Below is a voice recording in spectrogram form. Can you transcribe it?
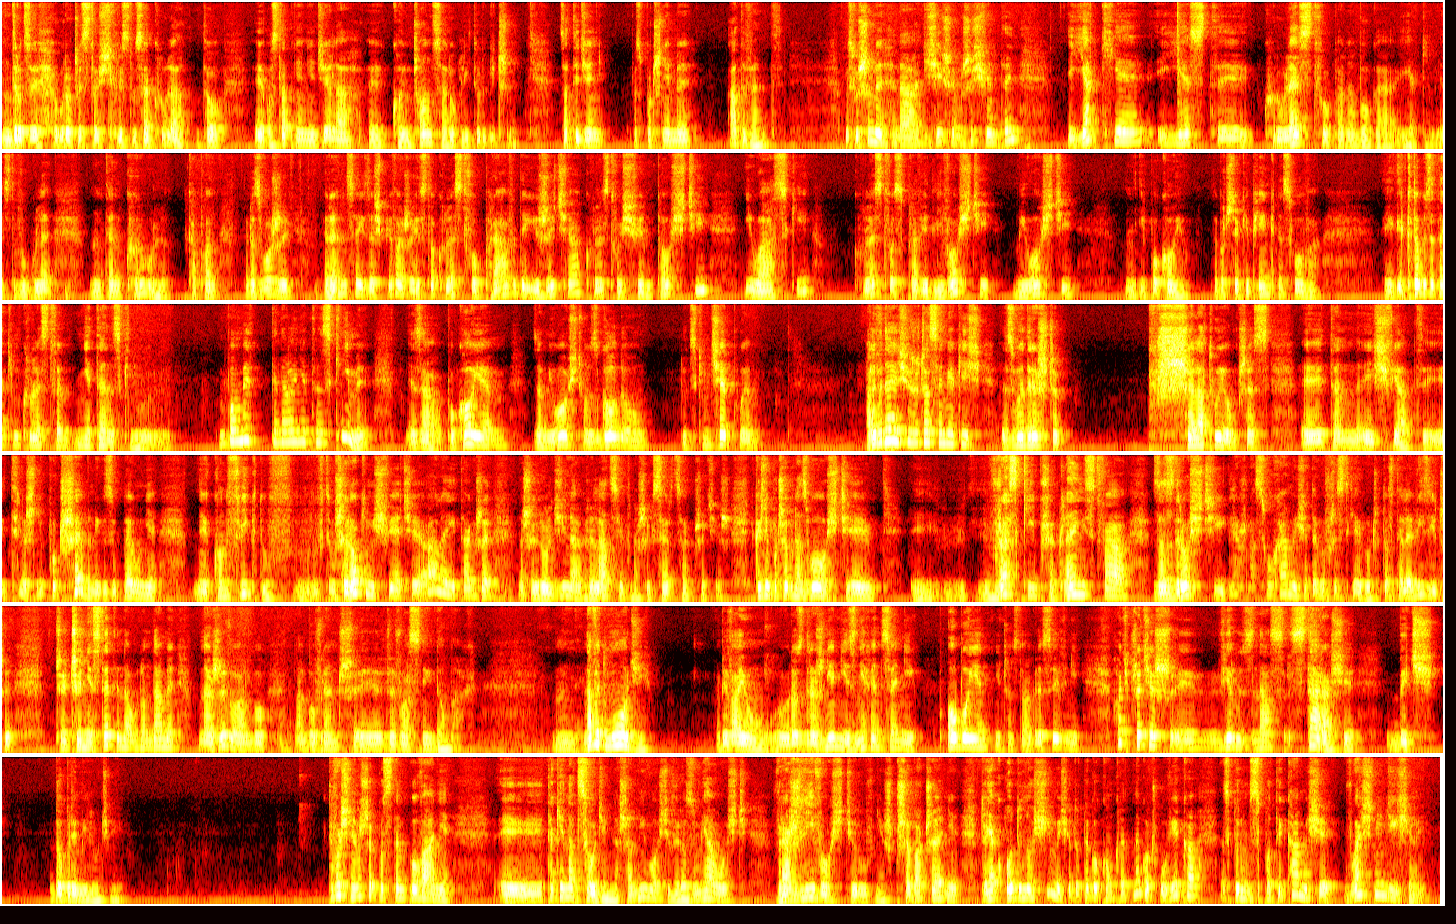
Drodzy, uroczystość Chrystusa Króla to e, ostatnia niedziela e, kończąca rok liturgiczny. Za tydzień rozpoczniemy Adwent. Usłyszymy na dzisiejszej mszy świętej, jakie jest e, królestwo Pana Boga, jakim jest w ogóle ten król. Kapłan rozłoży ręce i zaśpiewa, że jest to królestwo prawdy i życia, królestwo świętości i łaski, królestwo sprawiedliwości, miłości i pokoju. Zobaczcie, jakie piękne słowa. Kto by za takim królestwem nie tęsknił? Bo my generalnie tęsknimy za pokojem, za miłością, zgodą, ludzkim ciepłem. Ale wydaje się, że czasem jakieś złe dreszcze przelatują przez ten świat. Y, Tyleż niepotrzebnych zupełnie y, konfliktów w tym szerokim świecie, ale i także w naszych rodzinach, relacjach, w naszych sercach przecież. Jakaś niepotrzebna złość, wrzaski, przekleństwa, zazdrości. Ileż nasłuchamy się tego wszystkiego, czy to w telewizji, czy, czy, czy niestety naoglądamy na żywo, albo, albo wręcz we własnych domach. Mm, nawet młodzi bywają rozdrażnieni, zniechęceni, obojętni, często agresywni, choć przecież y, wielu z nas stara się być dobrymi ludźmi. To właśnie nasze postępowanie, y, takie na co dzień, nasza miłość, wyrozumiałość, wrażliwość również, przebaczenie, to jak odnosimy się do tego konkretnego człowieka, z którym spotykamy się właśnie dzisiaj.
